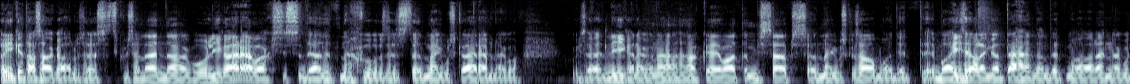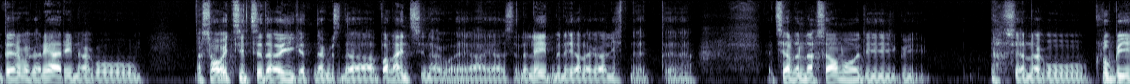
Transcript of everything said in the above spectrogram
õige tasakaalu selles suhtes, kui sa lähed nagu liiga ärevaks, siis sa tead, et nagu sellest oled mängus ka ärev nagu. kui sa oled liiga nagu noh, okei okay,, vaatame, mis saab, siis sa oled mängus ka samamoodi, et ma ise olen ka täheldanud, et ma olen nagu terve karjääri nagu noh, sa otsid seda õiget nagu seda balanssi nagu ja, ja selle leidmine ei ole ka lihtne, et et seal on noh, samamoodi kui noh, see on nagu klubi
